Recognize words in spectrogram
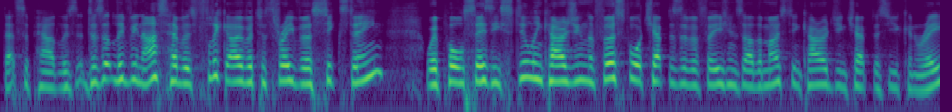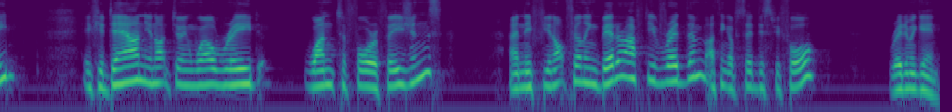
That's the power that lives. Does it live in us? Have a flick over to 3 verse 16, where Paul says he's still encouraging. The first four chapters of Ephesians are the most encouraging chapters you can read. If you're down, you're not doing well, read 1 to 4 Ephesians. And if you're not feeling better after you've read them, I think I've said this before, read them again.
